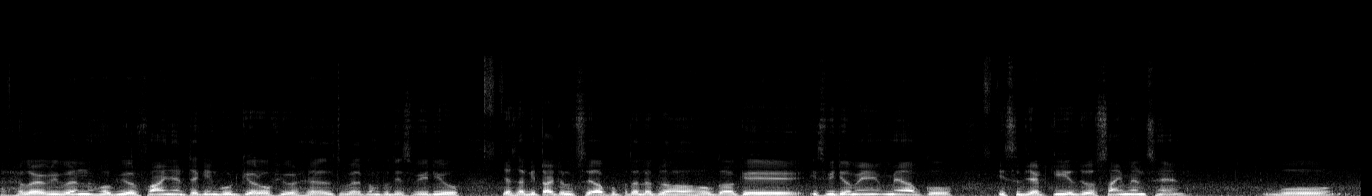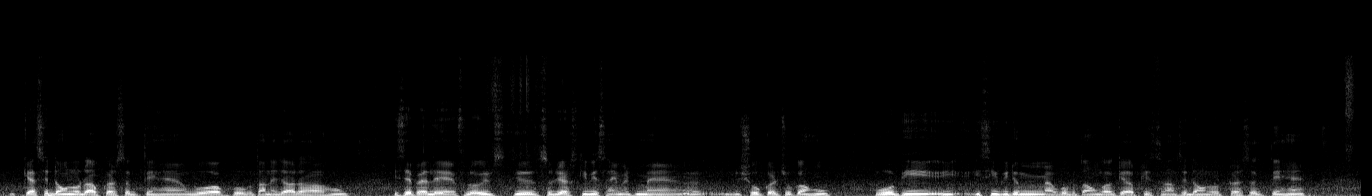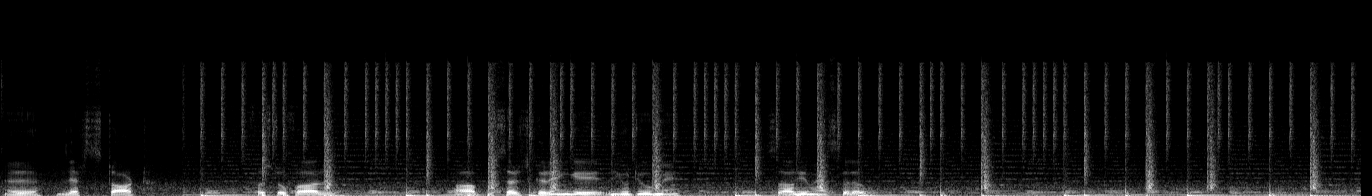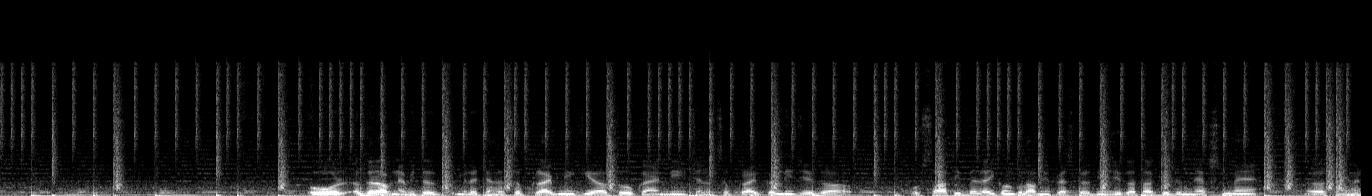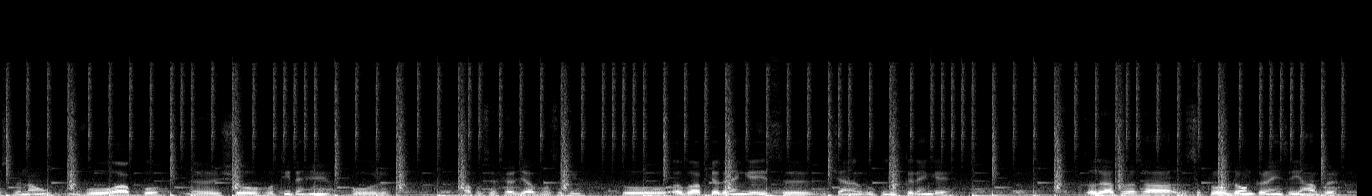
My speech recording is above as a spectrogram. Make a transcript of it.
hello everyone, hope you are fine and taking good care of your health welcome to this video जैसा कि title से आपको पता लग रहा होगा कि इस वीडियो में मैं आपको इस सब्जेक्ट की जो असाइनमेंट्स हैं, वो कैसे डाउनलोड आप कर सकते हैं, वो आपको बताने जा रहा हूँ। इससे पहले फ्लोइड्स के सब्जेक्ट्स की भी असाइनमेंट मैं शो कर चुका हूँ। वो भी इसी वीडियो में मैं आपको बताऊँगा कि आप किस तरह से डाउनलोड कर सकते हैं। Let's start first of all आप सर्च करेंगे यूट्यूब में सागे मैथ्स क्लब और अगर आपने अभी तक मेरा चैनल सब्सक्राइब नहीं किया तो काइंडली चैनल सब्सक्राइब कर लीजिएगा, और साथ ही बेल आइकॉन को लाजमी प्रेस कर दीजिएगा, ताकि जो नेक्स्ट मैं असाइनमेंट्स बनाऊँ, वो आपको शो होती रहें, और आप उसे फैजियाब हो सकें। तो अब आप क्या करेंगे, इस चैनल को क्लिक करेंगे। तो अगर आप थोड़ा सा स्क्रॉल डाउन करें इसे यहाँ पर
